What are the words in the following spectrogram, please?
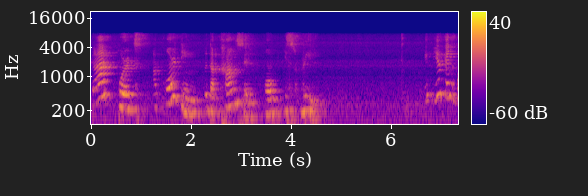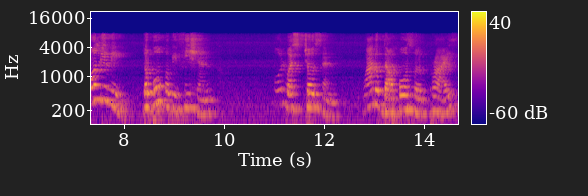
God works according to the counsel of His will. If you can only read the book of Ephesians, Paul was chosen, one of the apostles of Christ,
